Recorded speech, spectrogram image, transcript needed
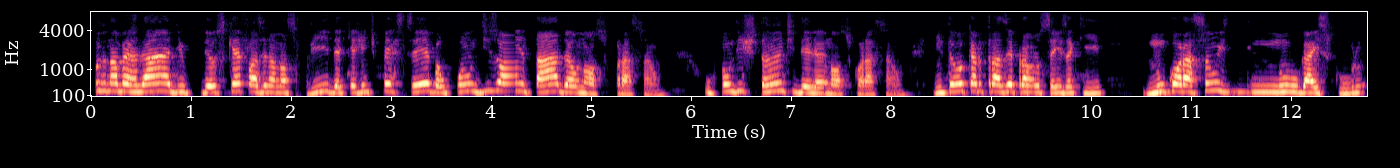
Quando, na verdade, o que Deus quer fazer na nossa vida é que a gente perceba o quão desorientado é o nosso coração, o quão distante dele é o nosso coração. Então, eu quero trazer para vocês aqui num coração num lugar escuro,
